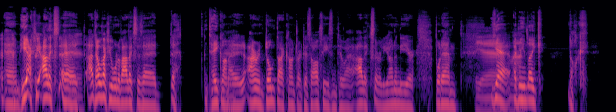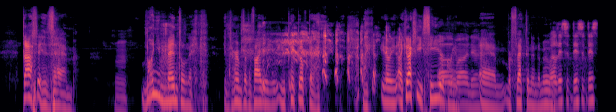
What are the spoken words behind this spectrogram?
um he actually Alex uh, yeah. that was actually one of Alex's uh, take on it. Aaron dumped that contract this offseason to uh, Alex early on in the year. But um, yeah, yeah, man. I mean, like, look, that is um, hmm. monumental, Nick, in terms of the value you, you picked up there. like, you know, I could actually see your oh, grin yeah. um, reflecting in the moon. Well, this is this is this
